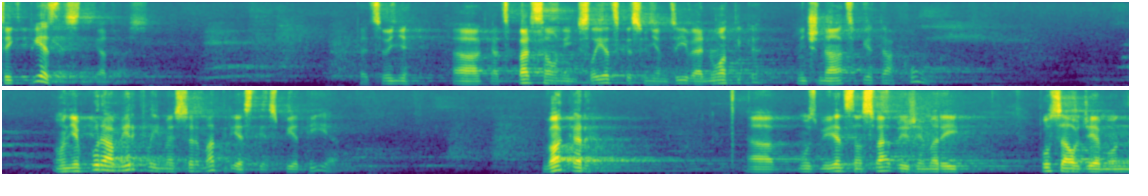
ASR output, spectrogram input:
cik 50 gados. Pēc viņa kādas personīgas lietas, kas viņam dzīvē notika, viņš nāca pie tā kunga. Un jebkurā mirklī mēs varam atgriezties pie Dieva. Vakar uh, mums bija viens no svētbrīžiem arī pusauģiem, un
